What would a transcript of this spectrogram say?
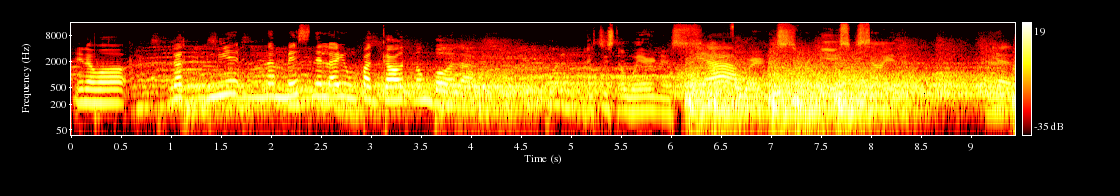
You know mo, na, na-miss nila yung pag-count ng bola. It's just awareness. Yeah. Awareness from the AC side. Yes.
